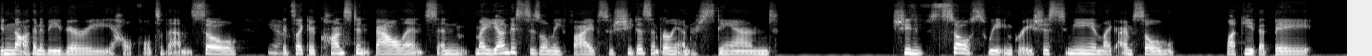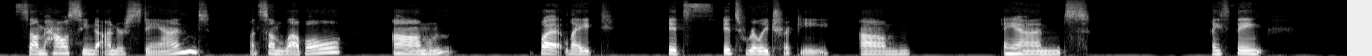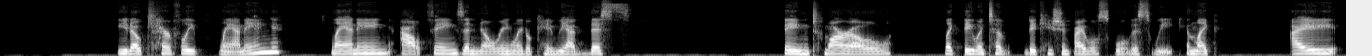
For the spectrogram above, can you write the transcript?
not going to be very helpful to them. So yeah. it's like a constant balance. And my youngest is only five, so she doesn't really understand. She's so sweet and gracious to me. And like, I'm so lucky that they somehow seem to understand on some level. Um, but like it's it's really tricky um and i think you know carefully planning planning out things and knowing like okay we have this thing tomorrow like they went to vacation bible school this week and like i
